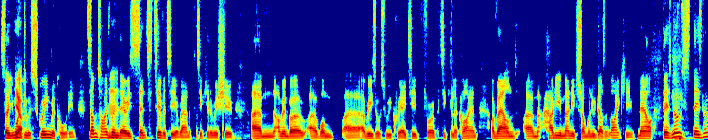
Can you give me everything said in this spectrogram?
so you might yeah. do a screen recording sometimes mm. when there is sensitivity around a particular issue um, i remember uh, one uh, a resource we created for a particular client around um, how do you manage someone who doesn't like you now there's no there's no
